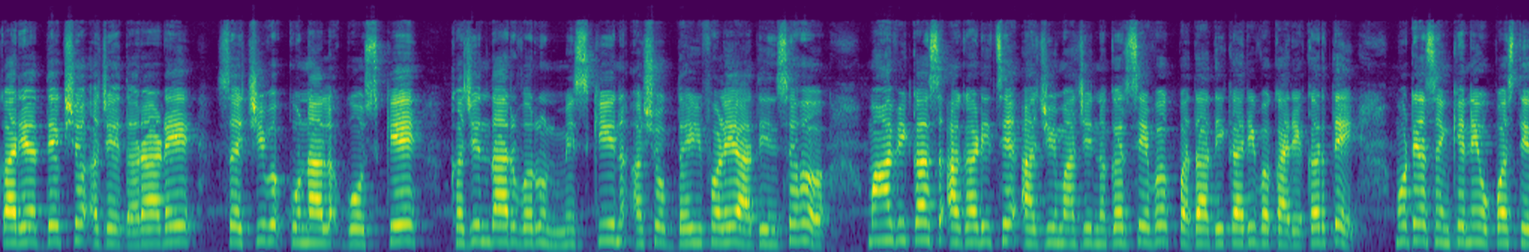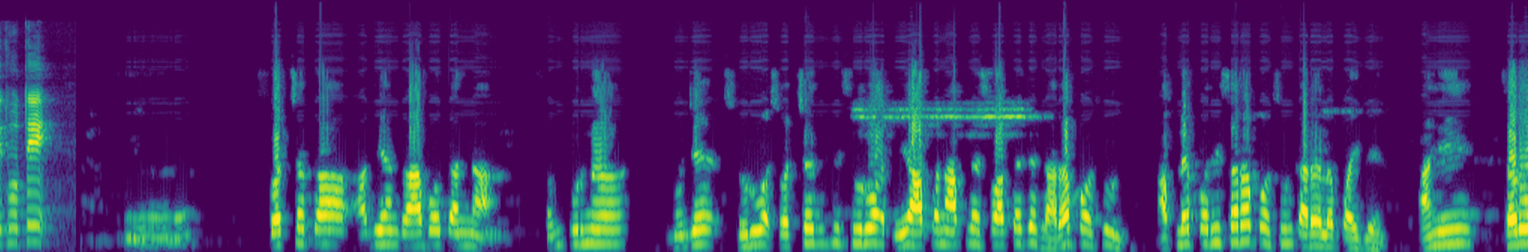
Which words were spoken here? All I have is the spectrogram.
कार्याध्यक्ष अजय दराडे सचिव कुणाल गोसके खजिनदार वरुण मिस्किन अशोक दहीफळे आदींसह महाविकास आघाडीचे आजी माजी नगरसेवक पदाधिकारी व कार्यकर्ते मोठ्या संख्येने उपस्थित होते. स्वच्छता अभियान राबवताना संपूर्ण म्हणजे सुरुवात स्वच्छतेची सुरुवात हे आपण आपल्या स्वतःच्या घरापासून आपल्या परिसरापासून करायला पाहिजे. आणि सर्व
